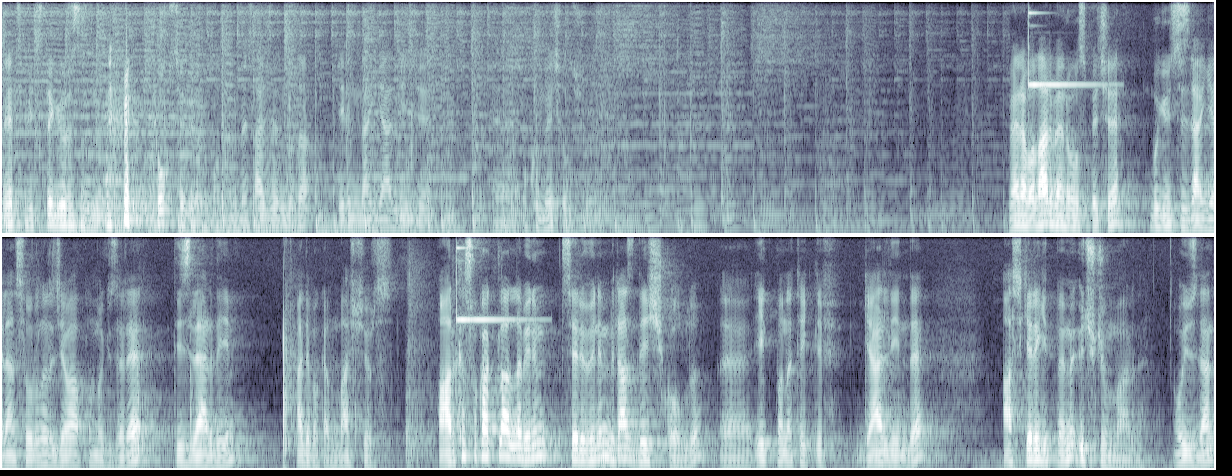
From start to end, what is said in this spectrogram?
Netflix'te görürsünüz. Çok seviyorum onları. Mesajlarımı da elimden geldiğince e, okumaya çalışıyorum. Merhabalar ben Oğuz Peçe. Bugün sizden gelen soruları cevaplamak üzere dizilerdeyim. Hadi bakalım başlıyoruz. Arka sokaklarla benim serüvenim biraz değişik oldu. Ee, ilk bana teklif geldiğinde askere gitmeme 3 gün vardı. O yüzden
